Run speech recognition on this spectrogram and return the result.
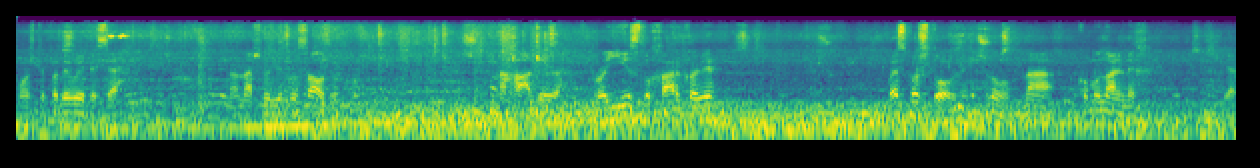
Можете подивитися на нашу рідну. Нагадую, проїзд у Харкові безкоштовний. Ну, на комунальних як,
